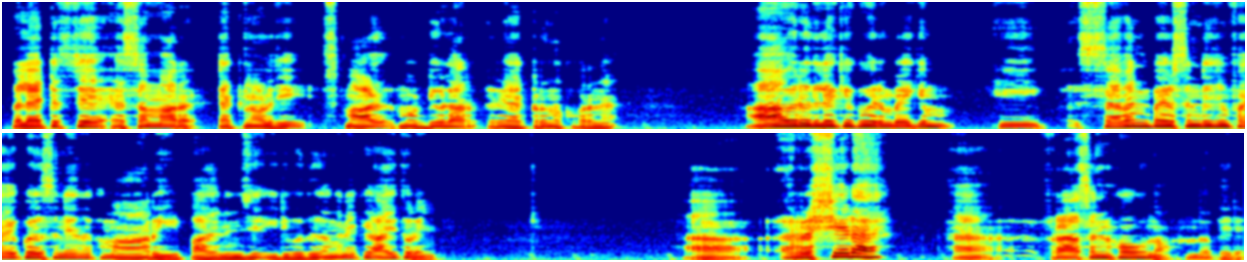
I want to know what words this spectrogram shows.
ഇപ്പോൾ latest S M R technology small modular reactor എന്നൊക്കെ പറഞ്ഞ ആ ഒരു ഇതിലേക്കൊക്കെ വരുമ്പോഴേക്കും ഈ സെവൻ പെർസെന്റേജും ഫൈവ് പെർസെന്റേജ് എന്നൊക്കെ മാറി പതിനഞ്ച് ഇരുപത് അങ്ങനെയൊക്കെ ആയി തുടങ്ങി. റഷ്യയുടെ ഫ്രാസൻഹോ എന്നോ എന്താ പേര്?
